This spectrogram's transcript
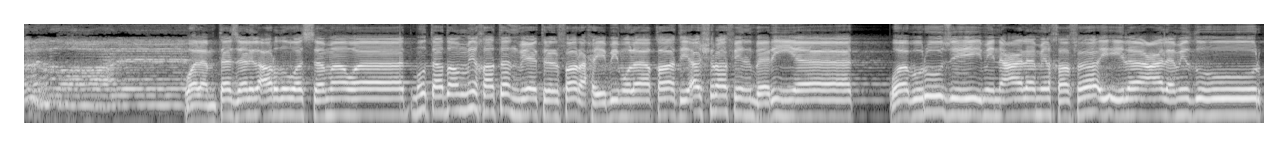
صلى الله عليه ولم تزل الأرض والسماوات متضمخة بعتر الفرح بملاقاة أشرف البريات وبروزه من عالم الخفاء إلى عالم الظهور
